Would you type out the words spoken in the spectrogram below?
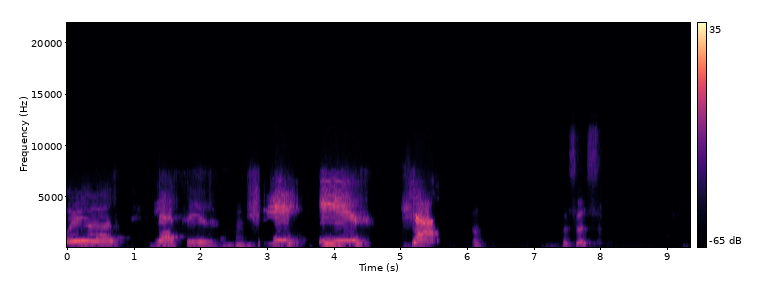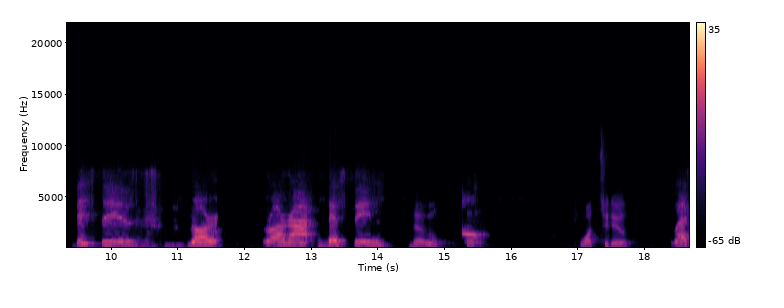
wears glasses. Hmm. She is shy. Uh. This is This is Laura. Laura doesn't No. know What to do what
